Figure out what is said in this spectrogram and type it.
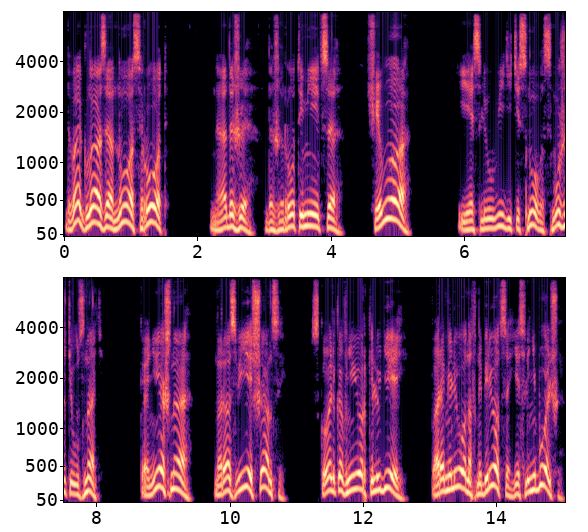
Два глаза, нос, рот. Надо же, даже рот имеется. Чего? Если увидите снова, сможете узнать. Конечно, но разве есть шансы? Сколько в Нью-Йорке людей? Пара миллионов наберется, если не больше.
